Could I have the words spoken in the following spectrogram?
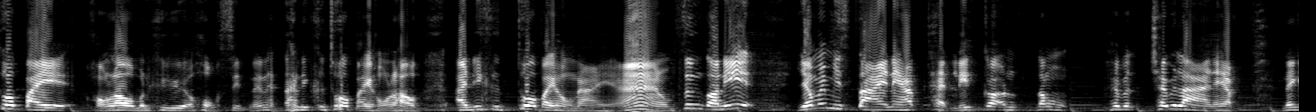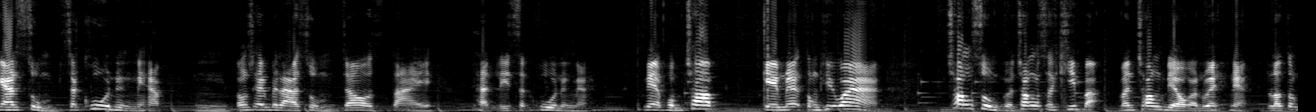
ทั่วไปของเรามันคือ 60 นะเนี่ย อันนี้คือทั่วไปของเรา อันนี้คือทั่วไปของนาย อ่า ซึ่งตอนนี้ยังไม่มีสไตล์นะครับ แทดลิสก็ต้องใช้ใช้เวลานะครับ ในการสุ่มสักคู่หนึ่งนะครับ อืม ต้องใช้เวลาสุ่มเจ้าสไตล์แทดลิสสักคู่หนึ่งนะ เนี่ยผมชอบเกมเนี้ยตรงที่ว่าช่องสุ่มกับช่องสคริปอะ มันช่องเดียวกันเว้ย เนี่ย เราต้อง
